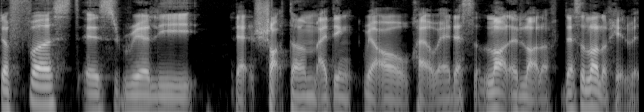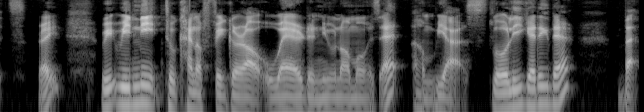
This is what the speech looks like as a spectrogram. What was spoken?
the first is really that short term, I think we're all quite aware there's a lot, a lot of there's a lot of headwinds, right? We we need to kind of figure out where the new normal is at. Um, we are slowly getting there, but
